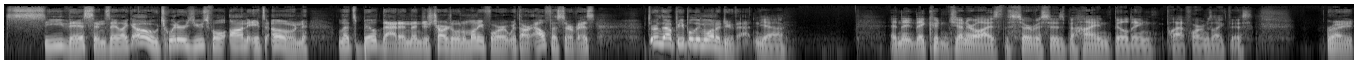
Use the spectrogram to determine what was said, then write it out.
see this and say like, "Oh, Twitter is useful on its own." Let's build that and then just charge a little money for it with our alpha service. Turns out people didn't want to do that. Yeah. And they, they couldn't generalize the services behind building platforms like this. Right.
